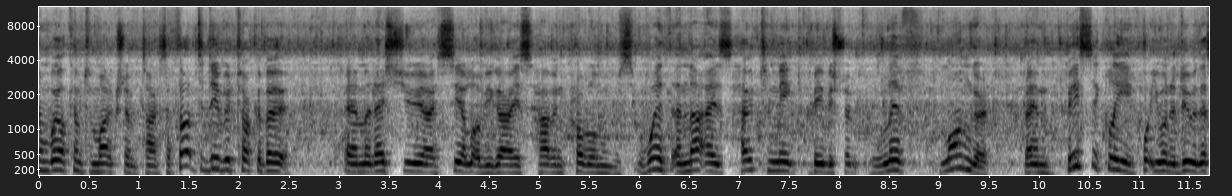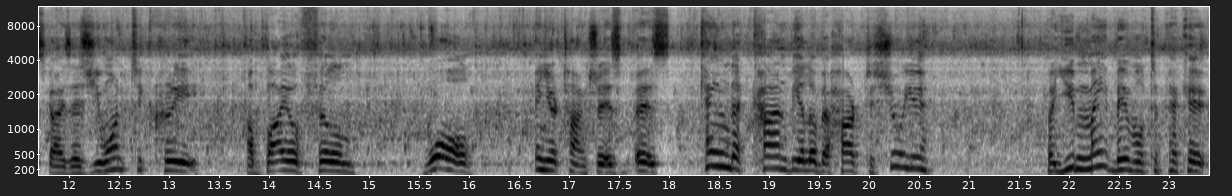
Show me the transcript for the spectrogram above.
and welcome to Mark Shrimp Tanks. I thought today we'd talk about um, an issue I see a lot of you guys having problems with and that is how to make baby shrimp live longer. Right, and basically what you want to do with this guys is you want to create a biofilm wall in your tanks. Right? It's, it's kinda can be a little bit hard to show you but you might be able to pick out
